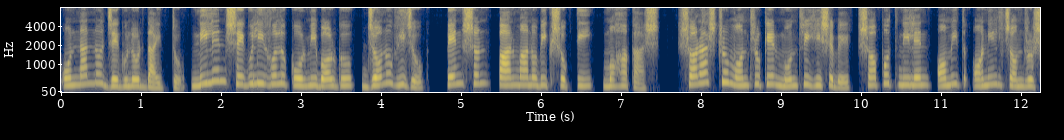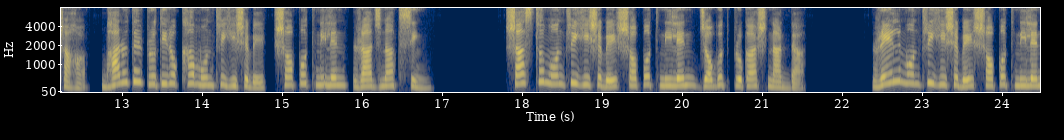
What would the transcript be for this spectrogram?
অন্যান্য যেগুলোর দায়িত্ব। নিলেন সেগুলি হল কর্মীবর্গ, জনভিযোগ, পেনশন, পারমাণবিক শক্তি, মহাকাশ। স্বরাষ্ট্র মন্ত্রকের মন্ত্রী হিসেবে শপথ নিলেন অমিত অনিল চন্দ্র সাহা। ভারতের প্রতিরক্ষা মন্ত্রী হিসেবে শপথ নিলেন রাজনাথ সিং। স্বাস্থ্যমন্ত্রী হিসেবে শপথ নিলেন জগৎ প্রকাশ নাড্ডা রেলমন্ত্রী হিসেবে শপথ নিলেন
